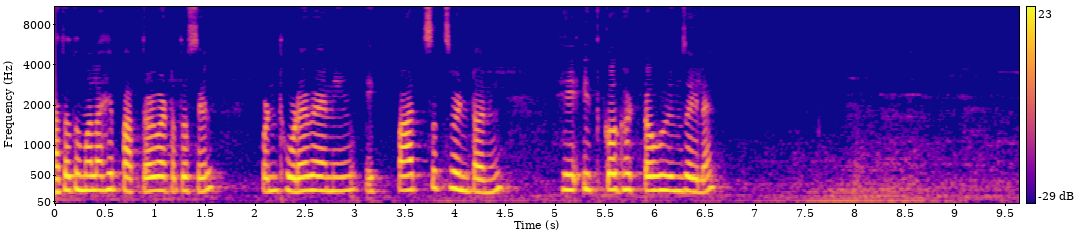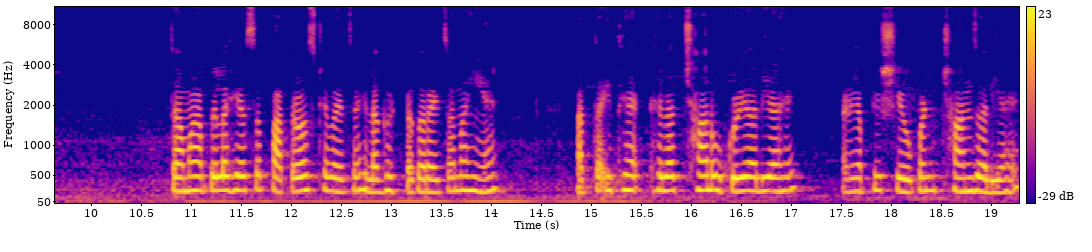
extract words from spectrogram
आता तुम्हाला हे पातळ वाटत असेल पण थोड्या वेळाने एक पाचच मिनटांनी हे इतकं घट्ट होऊन जाईल आहे. त्यामुळे आपल्याला हे असं पातळच ठेवायचं आहे ह्याला घट्ट करायचं नाही आहे. आत्ता इथे ह्याला छान उकळी आली आहे आणि आपली शेव पण छान झाली आहे.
